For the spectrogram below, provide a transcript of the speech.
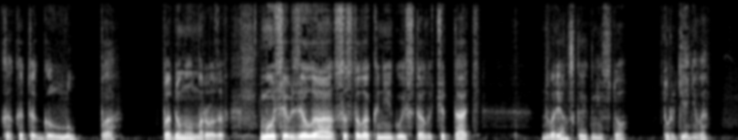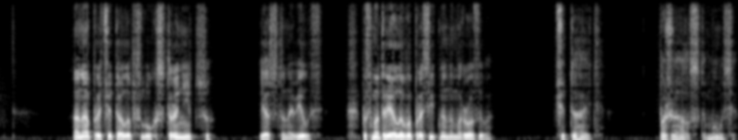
Как это глупо! — подумал Морозов. Муся взяла со стола книгу и стала читать. «Дворянское гнездо» Тургенева. Она прочитала вслух страницу и остановилась, посмотрела вопросительно на Морозова. — Читайте. Пожалуйста, Муся.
